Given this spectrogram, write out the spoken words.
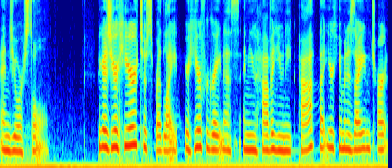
and your soul. because you're here to spread light. You're here for greatness, and you have a unique path that your human design chart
